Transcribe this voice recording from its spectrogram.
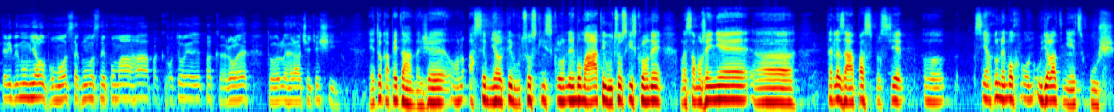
který by mu mělo pomoct, tak mu moc nepomáhá, pak o to je pak role tohohle hráče těžší. Je to kapitán, takže on asi měl ty vůdcovský sklony, nebo má ty vůdcovský sklony, ale samozřejmě uh, tenhle zápas prostě uh, s nějakou nemohl on udělat nic už.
